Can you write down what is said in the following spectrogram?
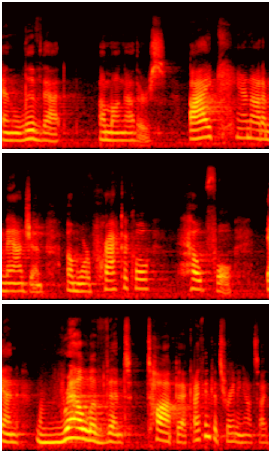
and live that among others. I cannot imagine a more practical, helpful, and relevant topic. I think it's raining outside.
